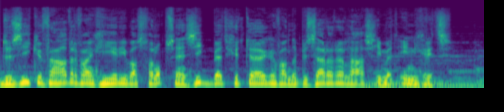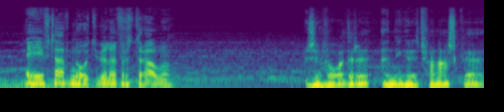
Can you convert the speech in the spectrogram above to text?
De zieke vader van Geri was vanop zijn ziekbed getuige van de bizarre relatie met Ingrid. Hij heeft haar nooit willen vertrouwen. Zijn vader en Ingrid van Aske,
